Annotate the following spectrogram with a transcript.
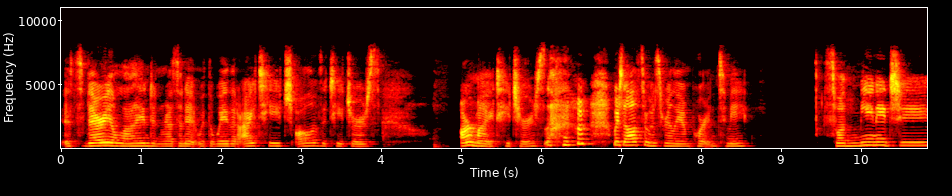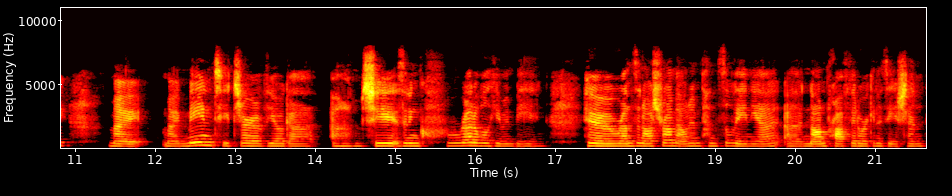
it's very aligned and resonant with the way that I teach. All of the teachers are my teachers, which also is really important to me. Swamini Ji, my my main teacher of yoga. Um, she is an incredible human being who runs an ashram out in Pennsylvania, a nonprofit organization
